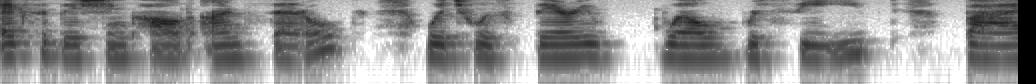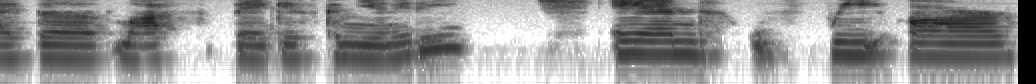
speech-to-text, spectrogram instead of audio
exhibition called Unsettled, which was very well received by the Las Vegas community. And we are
